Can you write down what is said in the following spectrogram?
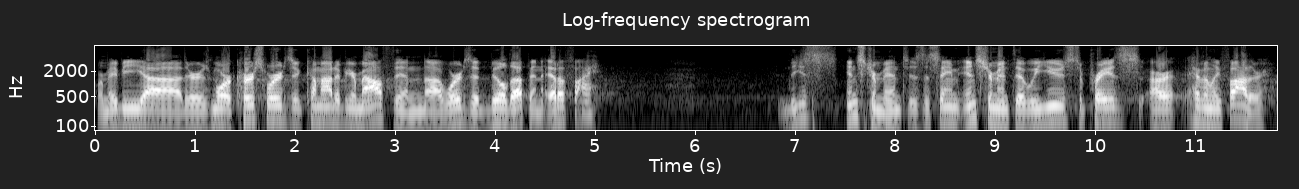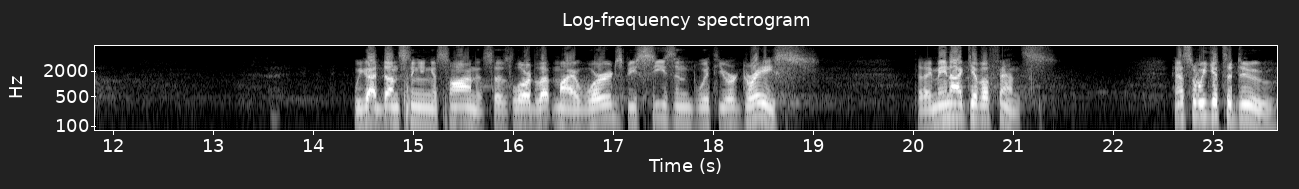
Or maybe uh, there's more curse words that come out of your mouth than uh, words that build up and edify? This instrument is the same instrument that we use to praise our Heavenly Father. We got done singing a song that says, Lord, let my words be seasoned with your grace, that I may not give offense. That's what we get to do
